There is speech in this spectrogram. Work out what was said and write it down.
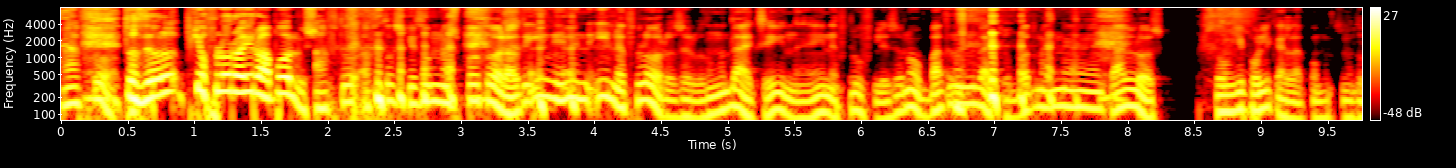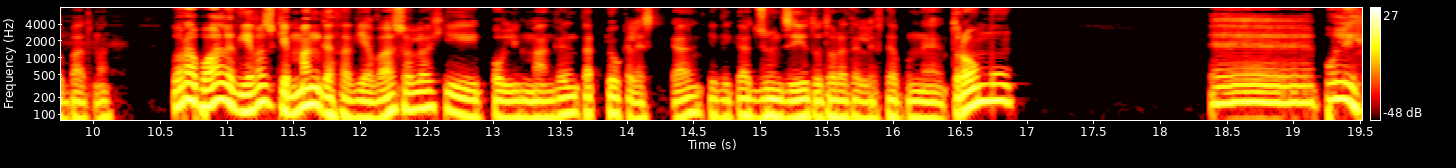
Αυτό. Τον θεωρώ πιο φλόρο ήρωα από όλους. Αυτό, αυτό σκεφτόμουν να σου πω τώρα. Ότι είναι, είναι, είναι φλόρος, ρε παιδί μου. Εντάξει, είναι, είναι φλούφλη. Ενώ ο Batman, εντάξει, ο Batman είναι καλός. Το βγει πολύ καλά κόμιξ με τον Batman. Τώρα από άλλα διαβάζω και μάγκα θα διαβάσω, αλλά όχι πολύ μάγκα. Είναι τα πιο κλασικά. Και ειδικά Junji το τώρα τελευταία που είναι τρόμου. Ε, πολύ.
